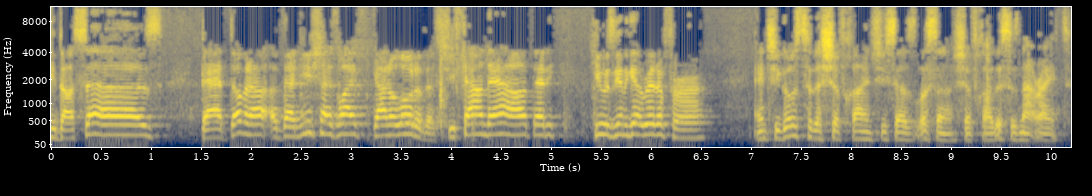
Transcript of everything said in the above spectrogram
Chidah says that David, uh, that Yishai's wife got a load of this. She found out that he, he was going to get rid of her, and she goes to the shivcha and she says, "Listen, shivcha, this is not right.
